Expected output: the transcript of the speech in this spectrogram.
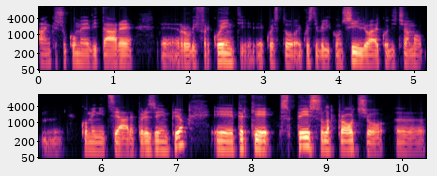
anche su come evitare eh, errori frequenti e, questo, e, questi ve li consiglio, ecco, diciamo, mh, come iniziare, per esempio, eh, perché spesso l'approccio eh,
